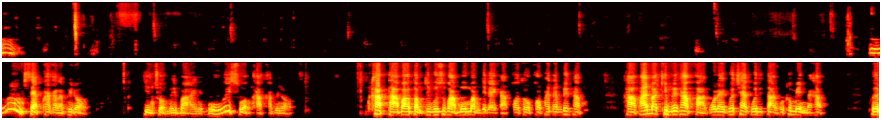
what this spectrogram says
อืมแสบคักขนาดพี่น้องกินช่วงบ่ายๆนี่โอ้ยสวงขากครับพี่น้อง ครับถามเบาต่อมกินกุสุภาพมุ่งมั่นจะได้กับขอโทษขอพายนำด้วยครับถามพายมาคิมด้วยครับ ฝากกดไลค์กดแชร์กดติดตามกดคอมเมนนะครับ เพื่อ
